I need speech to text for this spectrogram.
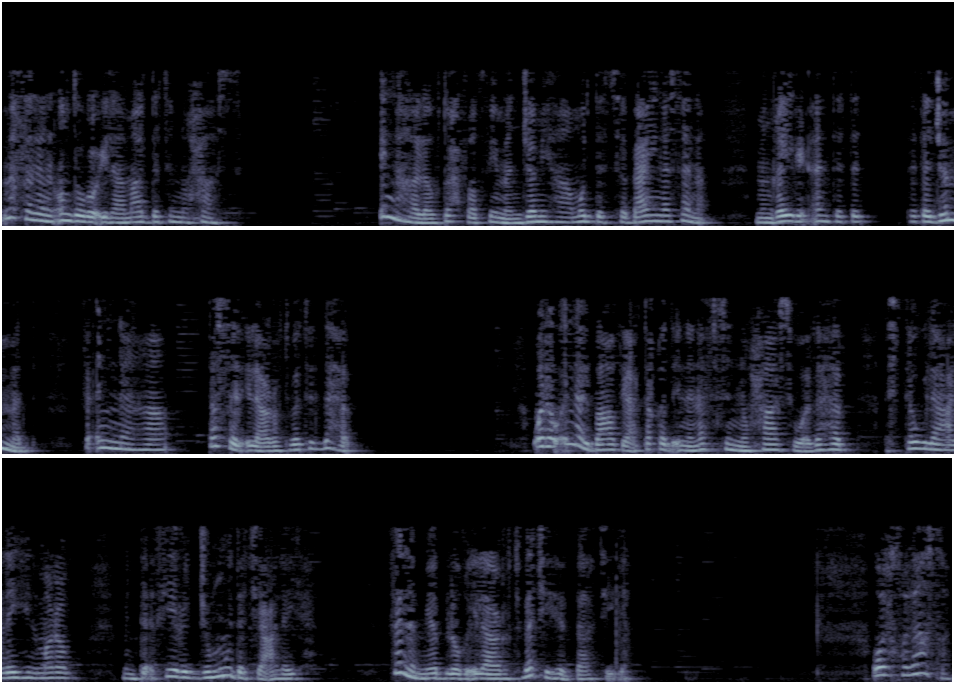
مثلا انظروا إلى مادة النحاس. إنها لو تحفظ في منجمها مدة سبعين سنة من غير أن تتجمد فإنها تصل إلى رتبة الذهب. ولو أن البعض يعتقد أن نفس النحاس هو ذهب استولى عليه المرض من تأثير الجمودة عليه فلم يبلغ إلى رتبته الذاتية. والخلاصة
